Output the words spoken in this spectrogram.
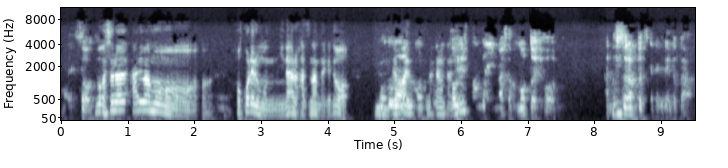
はいそう。僕はそれは、あれはもう、誇れるものになるはずなんだけど、僕は、やっぱりなかなかね散々言いましたもん。もっとあの、ストラップつけてくれとか、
